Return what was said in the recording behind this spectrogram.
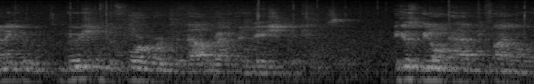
I make a motion to forward without recommendation to council? Because we don't have the final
